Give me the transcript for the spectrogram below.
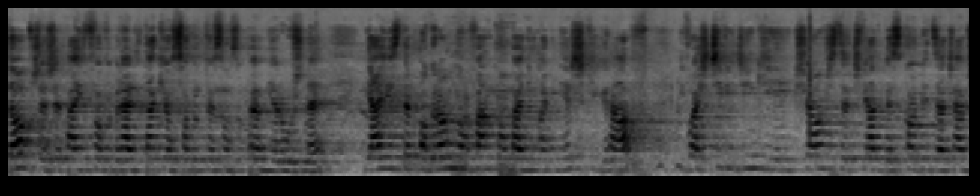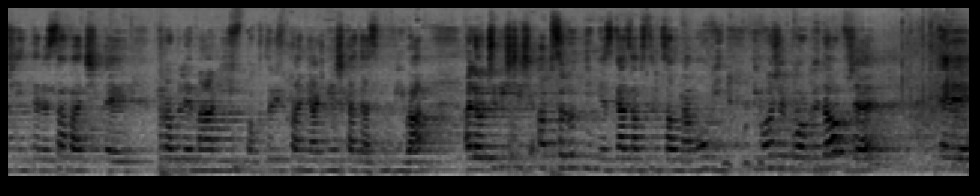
Dobrze, że Państwo wybrali takie osoby, które są zupełnie różne. Ja jestem ogromną fanką Pani Agnieszki Graf i właściwie dzięki jej książce Świat bez kobiet zaczęłam się interesować e, problemami, o których Pani Agnieszka teraz mówiła, ale oczywiście się absolutnie nie zgadzam z tym, co ona mówi i może byłoby dobrze, e,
